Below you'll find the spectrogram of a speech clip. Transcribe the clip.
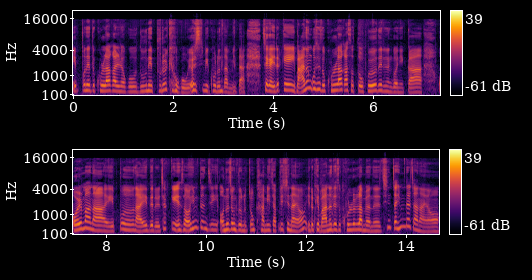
예쁜 애들 골라가려고 눈에 불을 켜고 열심히 고른답니다. 제가 이렇게 많은 곳에서 골라가서 또 보여드리는 거니까 얼마나 예쁜 아이들을 찾기 위해서 힘든지 어느 정도는 좀 감이 잡히시나요? 이렇게 많은 데서 고르려면은 진짜 힘들잖아요.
